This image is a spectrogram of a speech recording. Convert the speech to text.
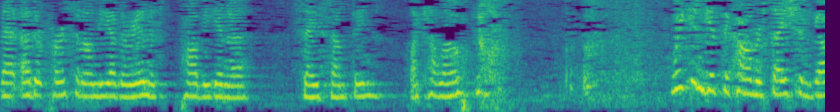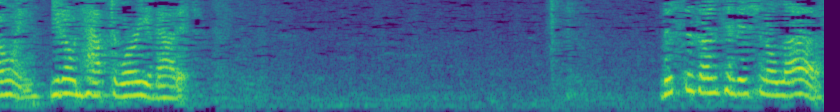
That other person on the other end is probably going to say something like hello. we can get the conversation going. You don't have to worry about it. This is unconditional love.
